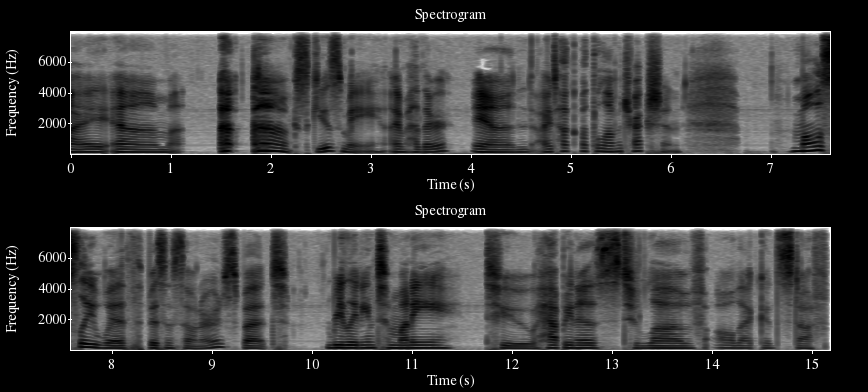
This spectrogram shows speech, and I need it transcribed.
I am, excuse me, I'm Heather and I talk about the law of attraction, mostly with business owners, but relating to money, to happiness, to love, all that good stuff.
